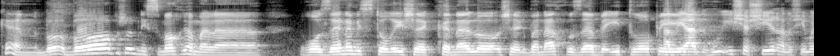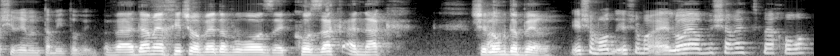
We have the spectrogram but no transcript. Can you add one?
כן, בוא, בוא פשוט נסמוך גם על הרוזן המסתורי שקנה לו, שבנה אחוזה באי טרופי, אביעד הוא איש עשיר אנשים עשירים הם תמיד טובים. והאדם היחיד שעובד עבורו זה קוזק ענק שלא מדבר. יש שם עוד יש שם אה, לא היה עוד משרת מאחורו?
